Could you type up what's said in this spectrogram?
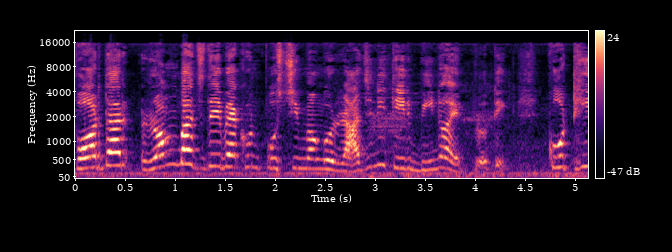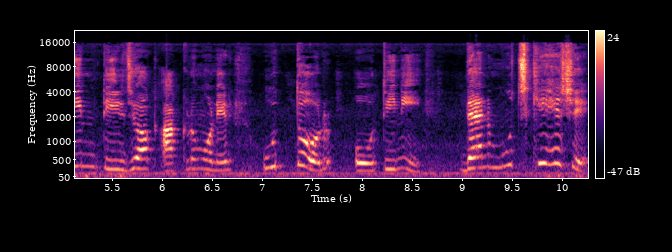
পর্দার রংবাজ দেব এখন পশ্চিমবঙ্গ রাজনীতির বিনয়ের প্রতীক। কঠিন, তির্যক আক্রমণের উত্তর ও তিনি দেন মুচকি হেসে।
